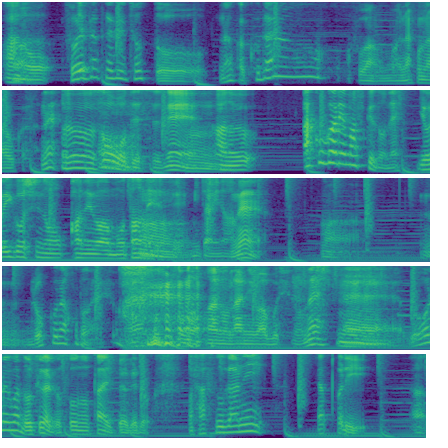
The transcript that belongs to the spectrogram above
あの、それだけでちょっとなんかくだらん不安はなくなるからね。うん、そうですね。うん。あの憧れますけどね。酔い越しの金は持たねえぜうんみたいな。ねまあ、うん、ろくなことないですよね。そのあのなにわ節のね、うんえー俺はどっちかというとそのタイプやけどまあさすがにやっぱりあの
